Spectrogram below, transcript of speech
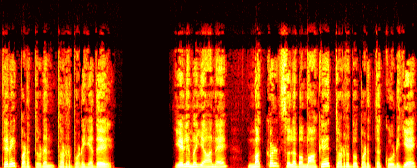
திரைப்படத்துடன் தொடர்புடையது. எளிமையான மக்கள் சுலபமாக தொடர்புபடுத்தக்கூடிய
